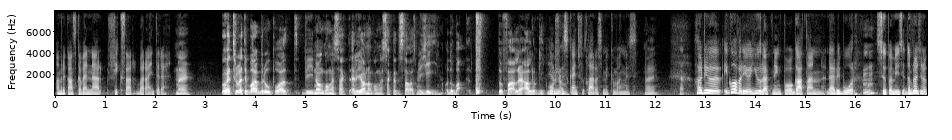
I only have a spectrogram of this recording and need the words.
amerikanska vänner fixar bara inte det. Nej. Och jag tror att det bara beror på att vi någon gång har sagt, eller jag någon gång har sagt att det stavas med J. Och då bara, då faller all logik Ja, bort men från... du ska inte förklara så mycket, Magnus. Nej. Hör du, igår var det ju julöppning på gatan där vi bor. Mm. Supermysigt. De bjöd till,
